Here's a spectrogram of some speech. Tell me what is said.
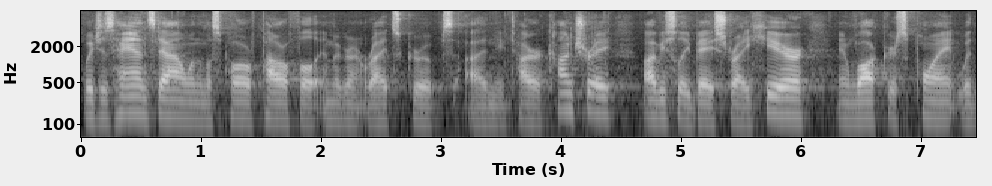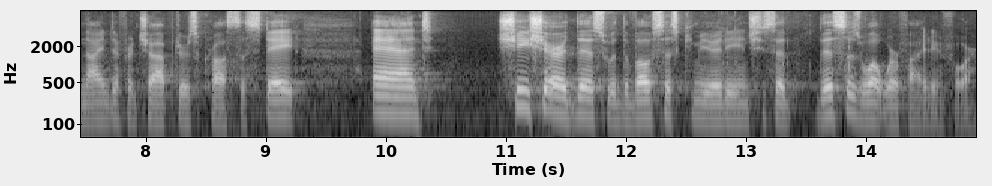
which is hands down one of the most powerful immigrant rights groups in the entire country, obviously based right here in Walker's Point with nine different chapters across the state. And she shared this with the Voces community, and she said, This is what we're fighting for.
